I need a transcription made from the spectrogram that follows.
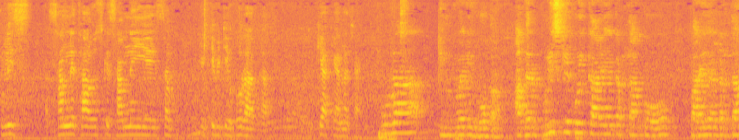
पुलिस सामने था उसके सामने ये सब एक्टिविटी हो रहा था तो क्या कहना चाहिए पूरा इंक्वायरी होगा अगर पुलिस के कोई कार्यकर्ता को कार्यकर्ता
